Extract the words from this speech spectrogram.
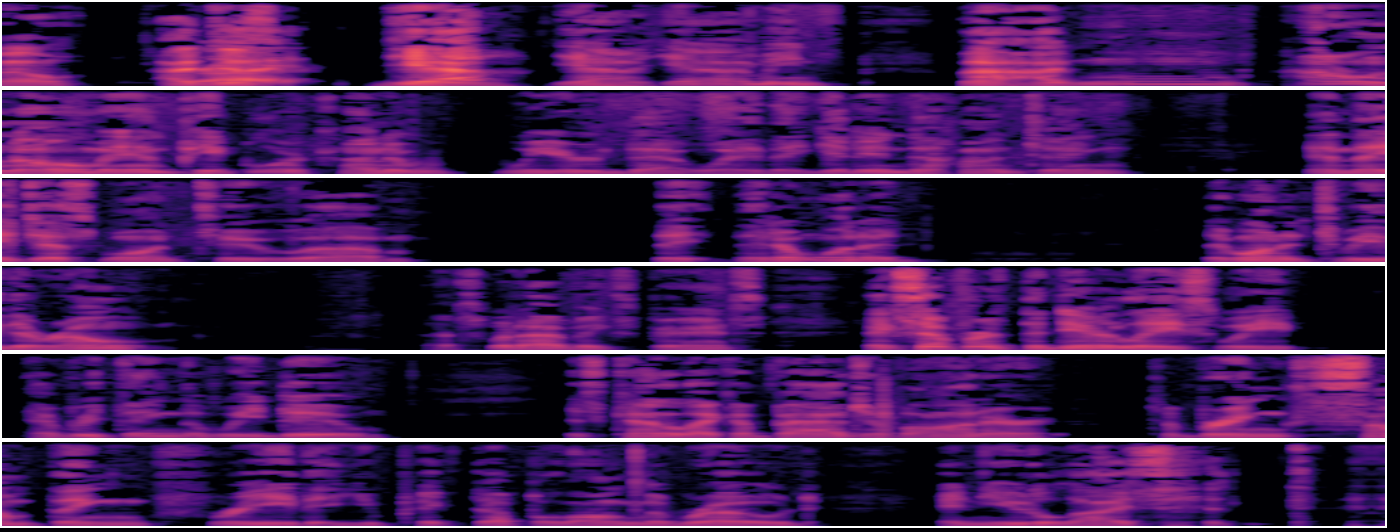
Well, I just yeah, yeah, yeah. I mean, but I mm, I don't know, man. People are kind of weird that way. They get into hunting, and they just want to. Um, they they don't want to. They want it to be their own. That's what I've experienced. Except for at the deer lease, we everything that we do is kind of like a badge of honor to bring something free that you picked up along the road and utilize it at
